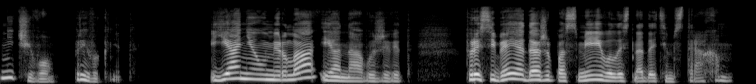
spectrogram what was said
Ничего, привыкнет. Я не умерла, и она выживет. Про себя я даже посмеивалась над этим страхом.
